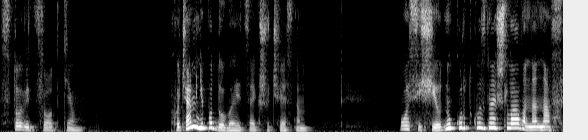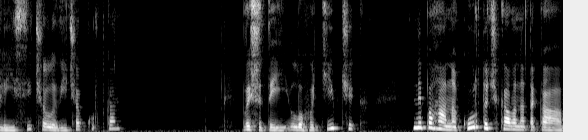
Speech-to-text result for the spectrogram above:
100%. Хоча мені подобається, якщо чесно. Ось іще одну куртку знайшла. Вона на флісі, чоловіча куртка. Вишитий логотипчик. Непогана курточка, вона така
